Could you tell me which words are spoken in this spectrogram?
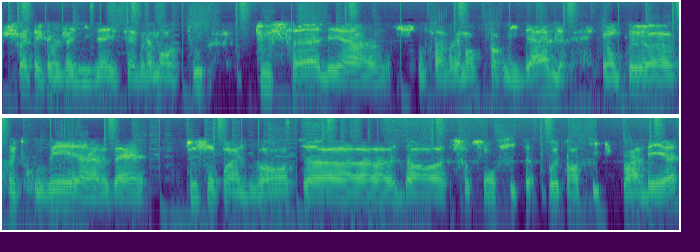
chouette et comme je le disais, il fait vraiment tout tout seul et euh, je trouve ça vraiment formidable et on peut euh, retrouver ben, tous ces points de vente euh, dans, sur son site authentique.be.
